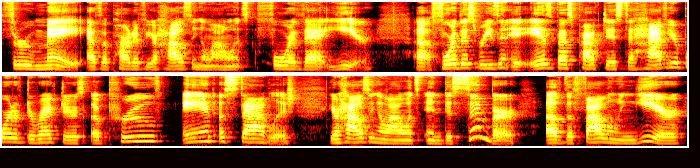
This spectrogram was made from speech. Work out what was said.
through May as a part of your housing allowance for that year. Uh, for this reason, it is best practice to have your board of directors approve and establish your housing allowance in December of the following year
